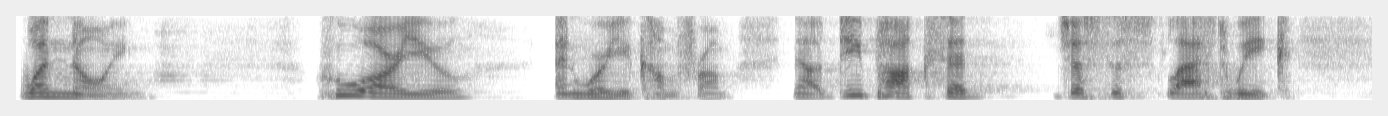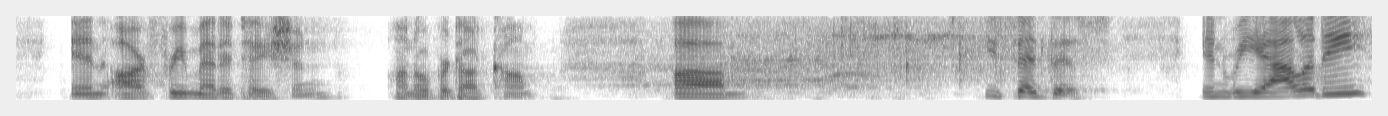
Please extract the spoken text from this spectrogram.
one knowing. Who are you and where you come from? Now, Deepak said just this last week in our free meditation on Oprah.com, um, he said this In reality,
